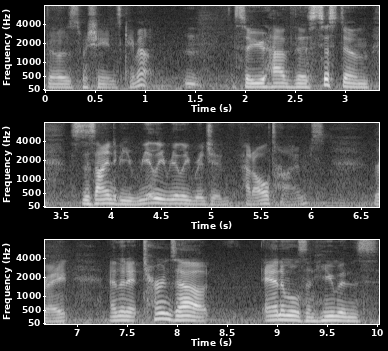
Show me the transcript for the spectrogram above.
those machines came out. Mm. So you have this system that's designed to be really, really rigid at all times, right? And then it turns out animals and humans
